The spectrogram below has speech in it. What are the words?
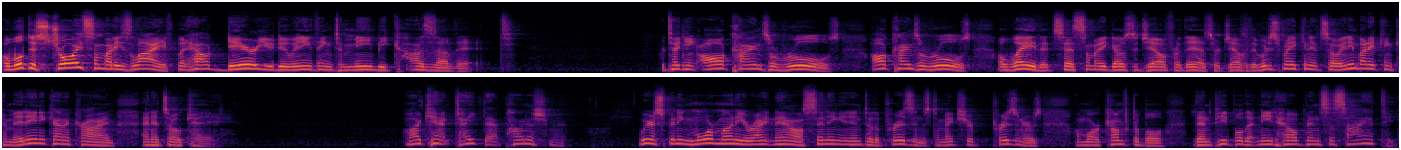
Oh, we'll destroy somebody's life, but how dare you do anything to me because of it? We're taking all kinds of rules all kinds of rules away that says somebody goes to jail for this or jail for that. We're just making it so anybody can commit any kind of crime and it's okay. Well, I can't take that punishment. We are spending more money right now sending it into the prisons to make sure prisoners are more comfortable than people that need help in society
